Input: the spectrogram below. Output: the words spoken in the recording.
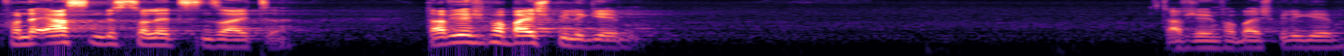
Von der ersten bis zur letzten Seite. Darf ich euch ein paar Beispiele geben? Darf ich euch ein paar Beispiele geben?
